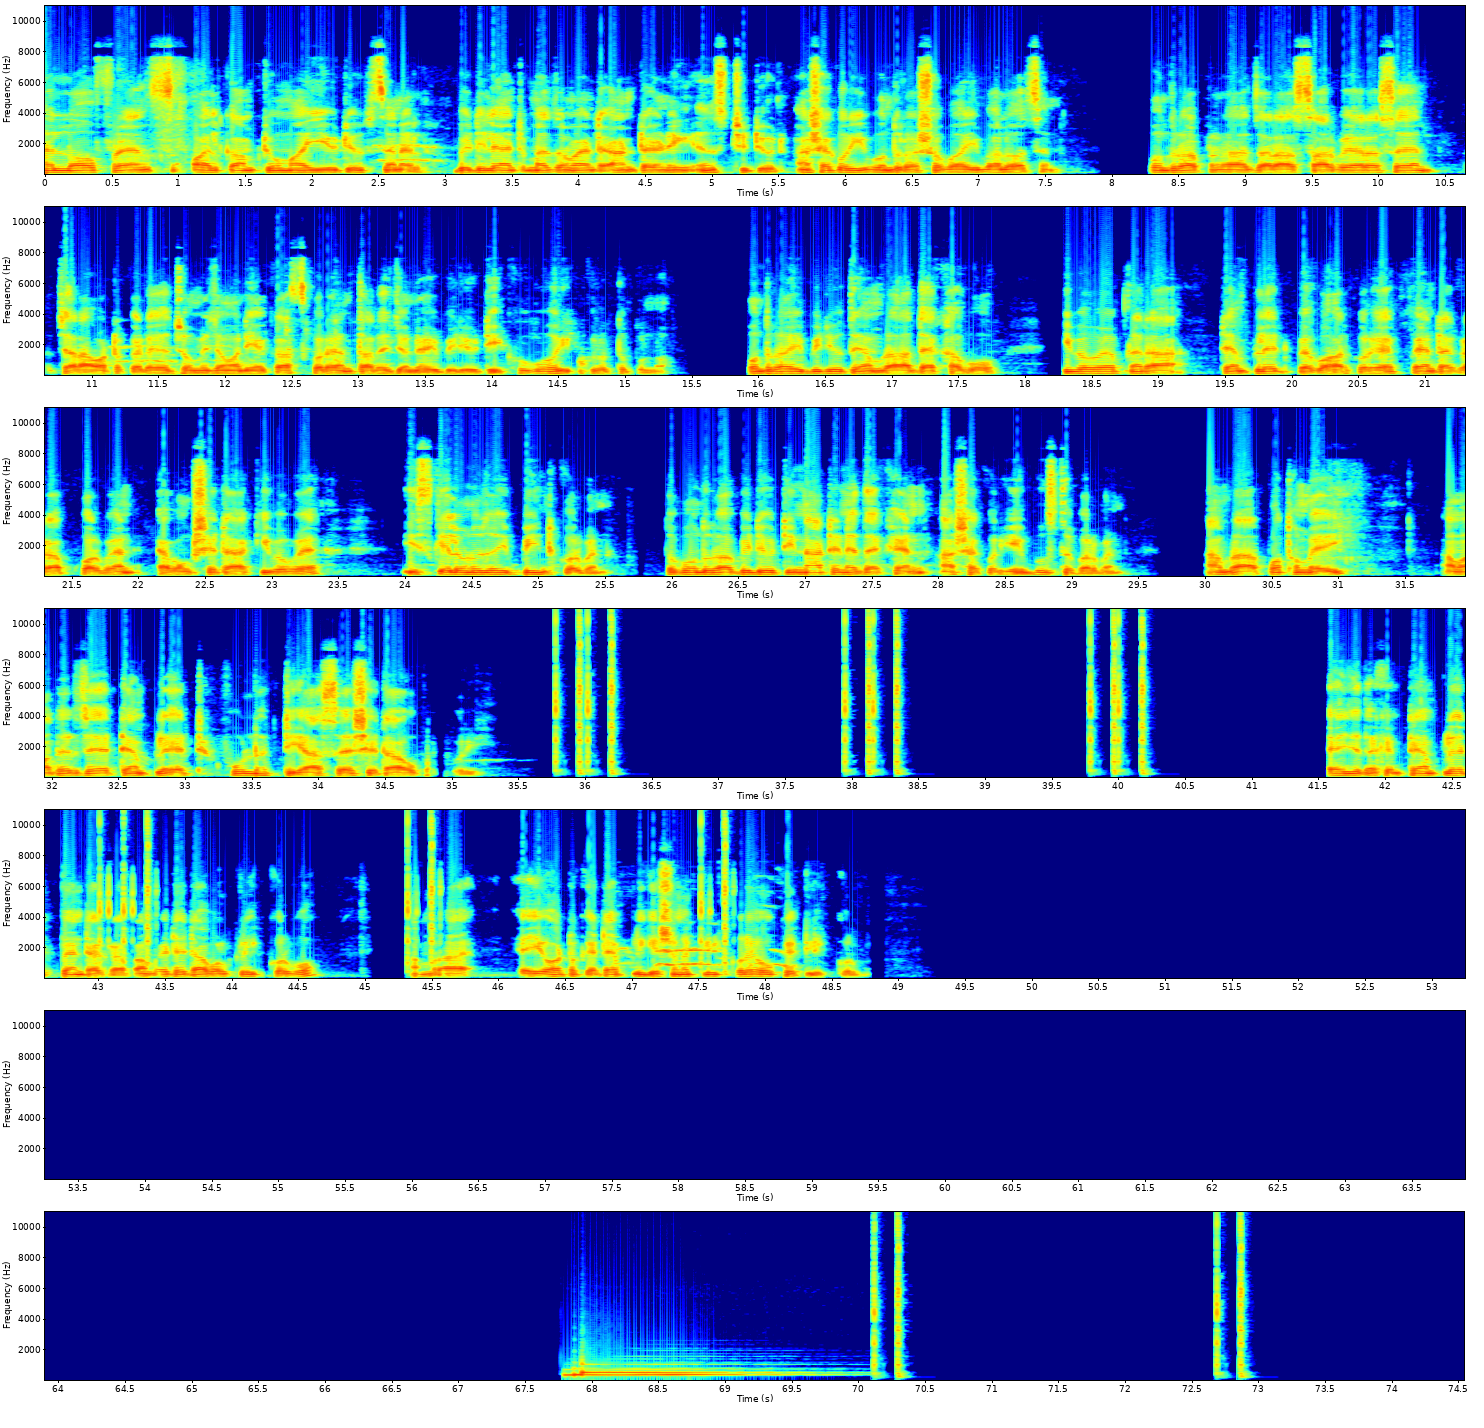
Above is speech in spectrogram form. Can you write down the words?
Hello friends, welcome to my YouTube channel Vigilant Measurement and Training Institute. আশা করি বন্ধুরা সবাই ভালো আছেন। বন্ধুরা আপনারা যারা সার্ভেয়ার আছেন যারা অটোক্যাডে জমি জমা নিয়ে কাজ করেন তাদের জন্য এই ভিডিওটি খুবই গুরুত্বপূর্ণ। বন্ধুরা এই ভিডিওতে আমরা দেখাবো কীভাবে আপনারা টেমপ্লেট ব্যবহার করে প্যান্টাগ্রাফ করবেন এবং সেটা কীভাবে স্কেল অনুযায়ী প্রিন্ট করবেন। তো বন্ধুরা ভিডিওটি না টেনে দেখেন আশা করি বুঝতে পারবেন। আমরা প্রথমেই আমাদের যে টেমপ্লেট ফোল্ডারটি আছে সেটা ওপেন করি। এই যে দেখেন টেমপ্লেট পেন্টাগ্রাফ আমরা এটা ডাবল ক্লিক করব। আমরা এই অটোক্যাট অ্যাপ্লিকেশনে ক্লিক করে ওকে ক্লিক করব।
